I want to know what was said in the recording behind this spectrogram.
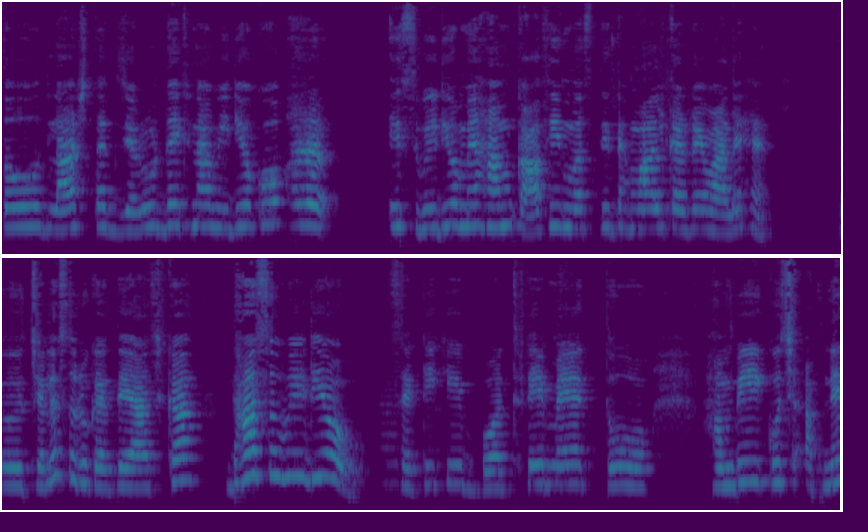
तो लास्ट तक ज़रूर देखना वीडियो को। और इस वीडियो में हम काफ़ी मस्ती धमाल करने वाले हैं। तो चलो शुरू करते हैं आज का धांसू वीडियो सेट्टी की बर्थडे में तो हम भी कुछ अपने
